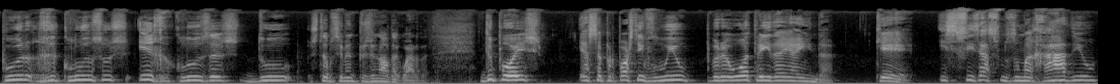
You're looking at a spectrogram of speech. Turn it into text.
por reclusos e reclusas do estabelecimento prisional da Guarda. Depois, essa proposta evoluiu para outra ideia ainda, que é, e se fizéssemos uma rádio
